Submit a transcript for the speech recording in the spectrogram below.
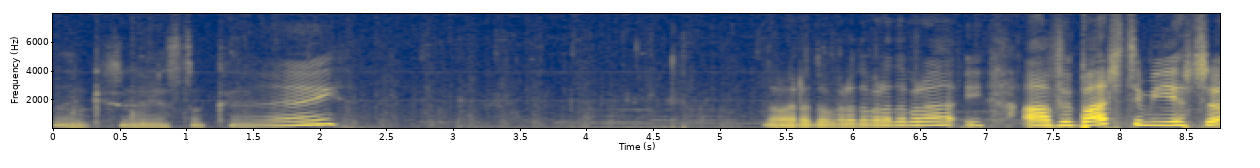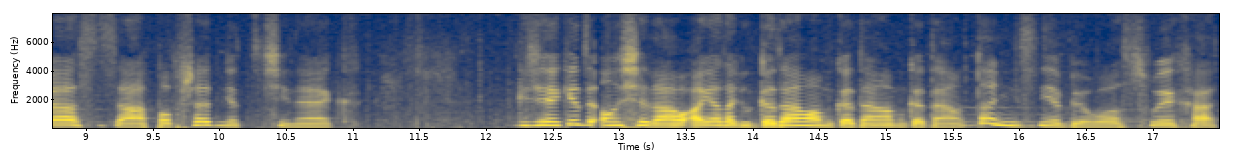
Także jest okej. Dobra, dobra, dobra, dobra. I... A, wybaczcie mi jeszcze raz za poprzedni odcinek, gdzie kiedy on się dał, a ja tak gadałam, gadałam, gadałam, to nic nie było słychać.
